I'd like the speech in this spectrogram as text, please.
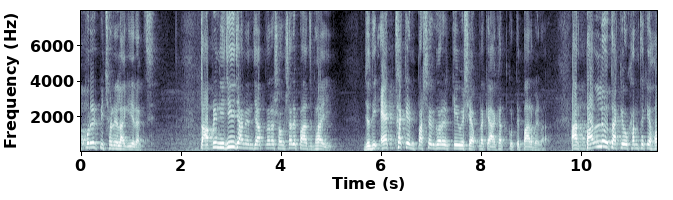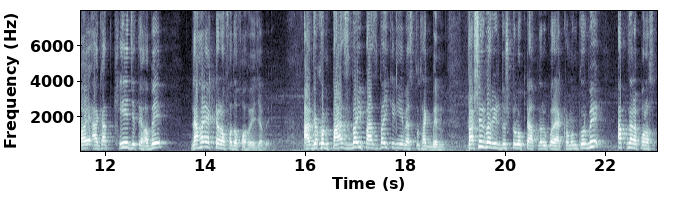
অপরের পিছনে লাগিয়ে রাখছে। তো আপনি নিজেই জানেন যে আপনারা সংসারে পাঁচ ভাই। যদি এক থাকেন, পাশের ঘরের কেউ এসে আপনাকে আঘাত করতে পারবে না। আর পারলেও তাকে ওখান থেকে হয় আঘাত খেয়ে যেতে হবে, না হয় একটা রফা দফা হয়ে যাবে। আর যখন পাঁচ ভাই পাঁচ ভাইকে নিয়ে ব্যস্ত থাকবেন, পাশের বাড়ির দুষ্ট লোকটা আপনার উপরে আক্রমণ করবে, আপনারা পরাস্ত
